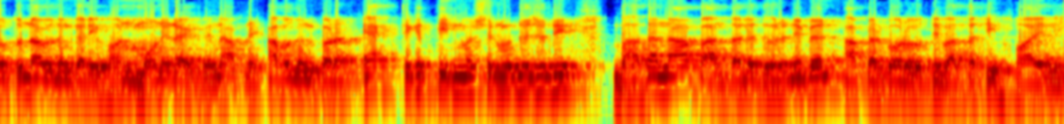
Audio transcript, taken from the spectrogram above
নতুন আবেদনকারী হন, মনে রাখবেন আপনি আবেদন করার এক থেকে তিন মাসের মধ্যে যদি ভাতা না পান, তাহলে ধরে নেবেন আপনার গর্ভবতী ভাতাটি হয়নি।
